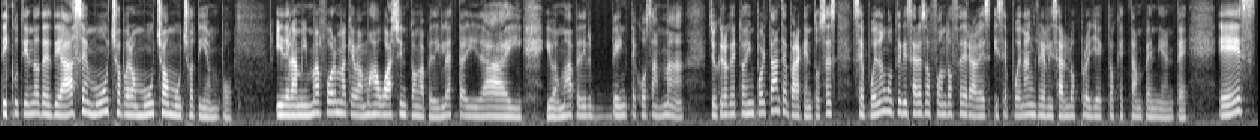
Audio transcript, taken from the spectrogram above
discutiendo desde hace mucho, pero mucho, mucho tiempo. Y de la misma forma que vamos a Washington a pedir la estadidad y, y, vamos a pedir 20 cosas más, yo creo que esto es importante para que entonces se puedan utilizar esos fondos federales y se puedan realizar los proyectos que están pendientes. Es,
